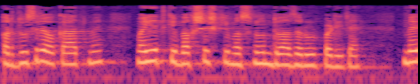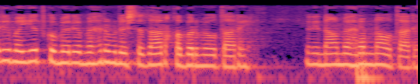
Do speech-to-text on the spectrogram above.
اور دوسرے اوقات میں میت کی بخشش کی مصنون دعا ضرور پڑی جائے۔ میری میت کو میرے محرم رشتے دار قبر میں اتارے۔ یعنی نام محرم نہ اتارے۔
